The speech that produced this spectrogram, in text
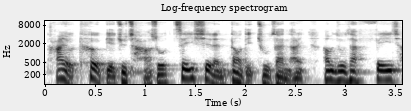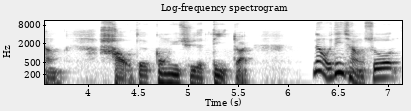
他有特别去查说，这一些人到底住在哪里？他们住在非常好的公寓区的地段。那我一定想说，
